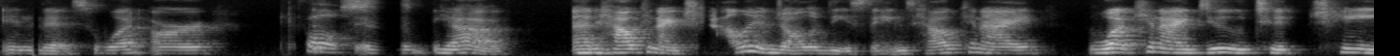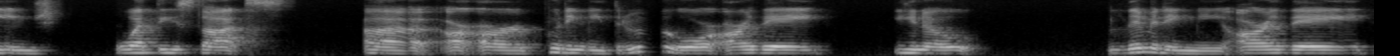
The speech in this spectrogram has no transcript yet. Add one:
in this? What are false. yeah and how can i challenge all of these things? How can i what can i do to change what these thoughts uh, are are putting me through, or are they, you know, limiting me? Are they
